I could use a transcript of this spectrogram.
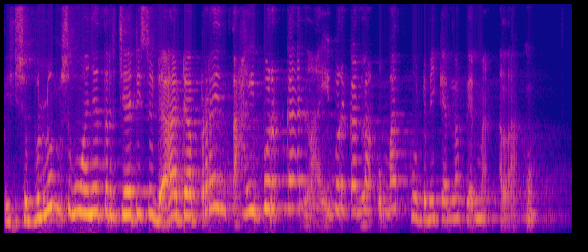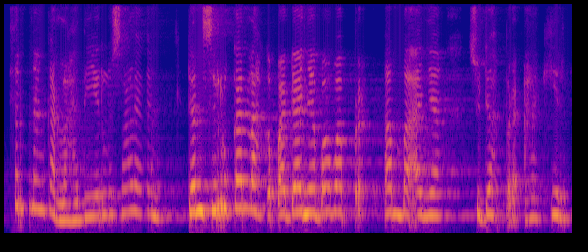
Tapi sebelum semuanya terjadi sudah ada perintah, hiburkanlah, hiburkanlah umatku, demikianlah firman Allahmu. Tenangkanlah hati Yerusalem dan serukanlah kepadanya bahwa perhambaannya sudah berakhir.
